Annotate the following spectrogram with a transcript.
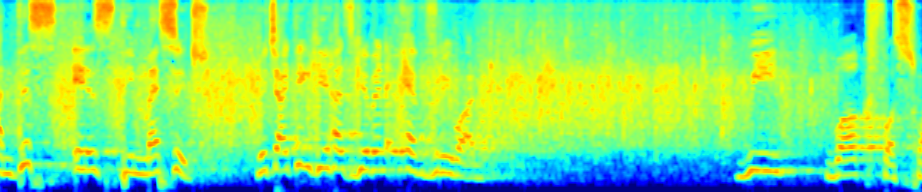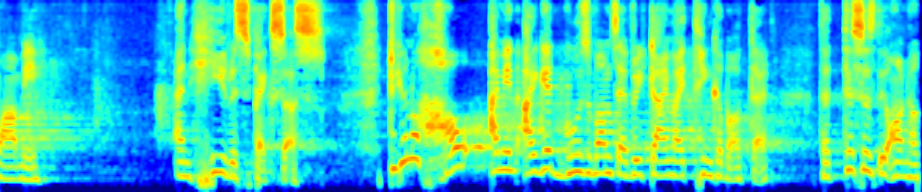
And this is the message which I think he has given everyone. We work for Swami, and he respects us. Do you know how? I mean, I get goosebumps every time I think about that. That this is the honor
